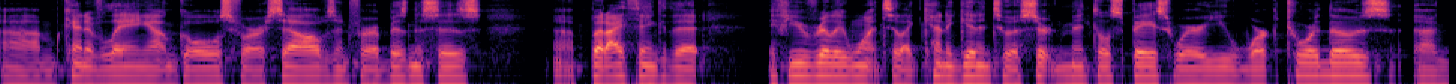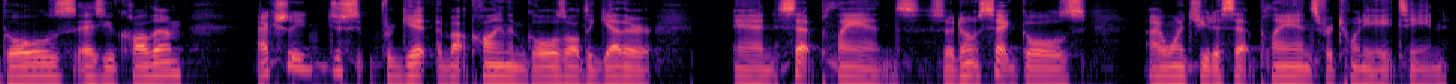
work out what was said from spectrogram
um, kind of laying out goals for ourselves and for our businesses. Uh, but I think that if you really want to like kind of get into a certain mental space where you work toward those uh, goals as you call them actually just forget about calling them goals altogether and set plans. So don't set goals i want you to set plans for 2018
